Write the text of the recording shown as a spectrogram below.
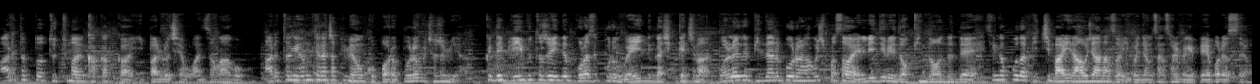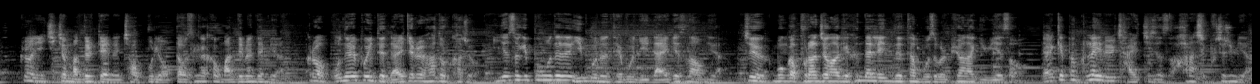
아래턱도 두툼한 갑각과 이빨로 채워 완성하고 아래턱의 형태가 잡히면 곧바로 뿔을 붙여줍니다. 근데 미리 붙어져 있는 보라색 뿔은 왜 있는가 싶겠지만 원래는 빛나는 뿔을 하고 싶어서 LED를 넣긴 넣었는데 생각보다 빛이 많이 나오지 않아서 이번 영상 설명에 빼버렸어요. 그러니 직접 만들 때에는 저 뿔이 없다고 생각하고 만들면 됩니다. 그럼 오늘의 포인트 날개를 하도록 하죠. 이 녀석이 뿜어대는 인분은 대부분 이 날개에서 나옵니다. 즉 뭔가 불안정하게 흩날리는 듯한 모습을 표현하기 위해서 얇게 편 클레이를 잘 찢어서 하나씩 붙여줍니다.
